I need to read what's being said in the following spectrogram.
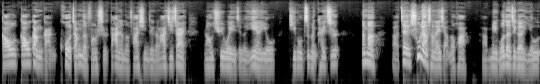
高高杠杆扩张的方式，大量的发行这个垃圾债，然后去为这个页岩油提供资本开支。那么啊，在数量上来讲的话啊，美国的这个油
